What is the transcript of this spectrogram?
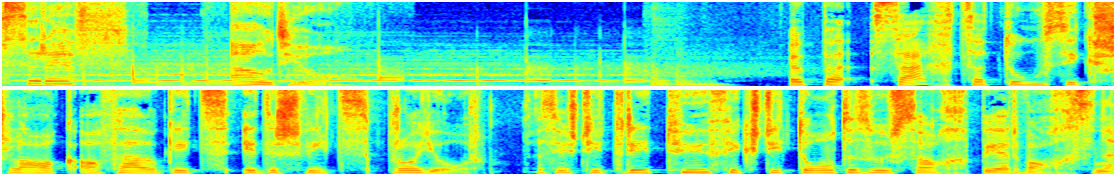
SRF Audio. Etwa 16.000 Schlaganfälle gibt es in der Schweiz pro Jahr. Es ist die dritthäufigste Todesursache bei Erwachsenen.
